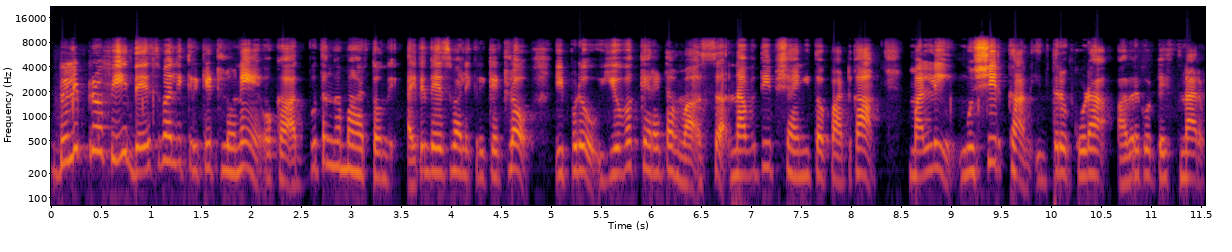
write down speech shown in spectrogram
దులీప్ ట్రోఫీ దేశవాళీ క్రికెట్లోనే ఒక అద్భుతంగా మారుతోంది. అయితే దేశవాళీ క్రికెట్లో ఇప్పుడు యువ కెరటం స- నవదీప్ షైనీతో పాటుగా మళ్ళీ ముషీర్ ఖాన్ ఇద్దరు కూడా అదరగొట్టేస్తున్నారు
